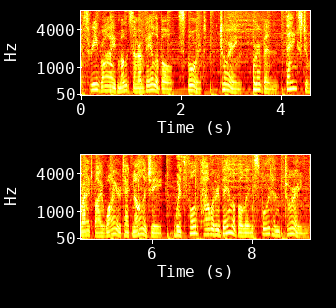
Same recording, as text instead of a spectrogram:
Three ride modes are available, Sport, Touring, Urban, thanks to ride-by-wire technology, with full power available in Sport and Touring.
